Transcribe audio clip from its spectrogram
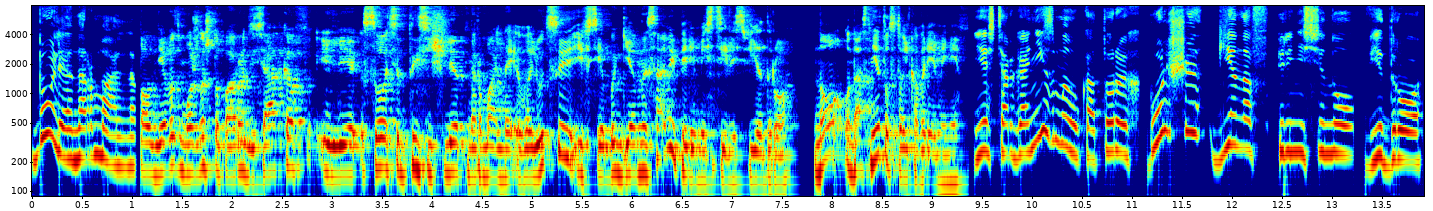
более нормально. Вполне возможно, что пару десятков или сотен тысяч лет нормальной эволюции, и все бы гены сами переместились в ядро. Но у нас нету столько времени. Есть организмы, у которых больше генов перенесено в ядро,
